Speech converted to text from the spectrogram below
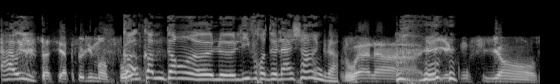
Ah oui, Ça, c'est absolument faux. comme, comme dans euh, le livre de la jungle. Voilà, ayez confiance.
